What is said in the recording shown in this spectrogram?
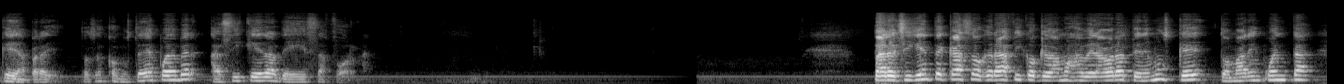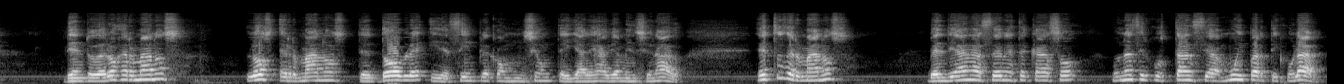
quedan para allí. Entonces, como ustedes pueden ver, así queda de esa forma. Para el siguiente caso gráfico que vamos a ver ahora tenemos que tomar en cuenta dentro de los hermanos los hermanos de doble y de simple conjunción que ya les había mencionado. Estos hermanos vendrían a ser en este caso una circunstancia muy particular.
